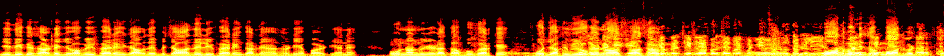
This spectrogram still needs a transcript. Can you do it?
ਜਿਹਦੇ ਕਿ ਸਾਡੇ ਜਵਾਬੀ ਫਾਇਰਿੰਗ 'ਚ ਆਪਦੇ ਬਚਾਅ ਦੇ ਲਈ ਫਾਇਰਿੰਗ ਕਰਦਿਆਂ ਹੋਇਆ ਸਾਡੀਆਂ ਪਾਰਟੀਆਂ ਨੇ ਉਹਨਾਂ ਨੂੰ ਜਿਹੜਾ ਕਾਬੂ ਕਰਕੇ ਉਹ ਜ਼ਖਮੀ ਹੋ ਗਏ ਉਹਨਾਂ ਹਸਪਤਾਲ ਹੋਏ? ਬਹੁਤ ਵੱਡੀ ਬਹੁਤ ਵੱਡੀ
